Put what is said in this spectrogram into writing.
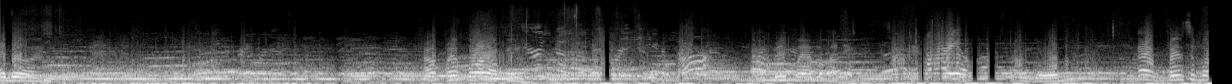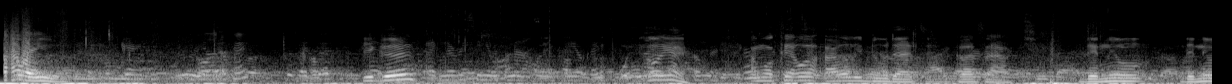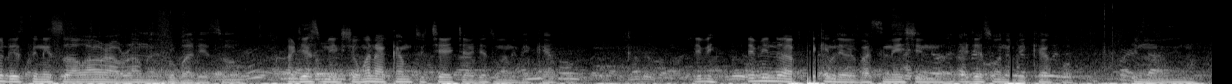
you doing? I'll pray for all of you. I'll pray for everybody. How are you? I'm good. Hey, Principal, how are you? Okay. You good? I've never seen you with a mask. Are you okay? Oh, yeah. Okay. I'm okay. Well, I only do that because uh, the new the new thing is all around everybody. So I just make sure when I come to church, I just want to be careful. Even, even though I've taken the vaccination, I just want to be careful. You know, you know.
